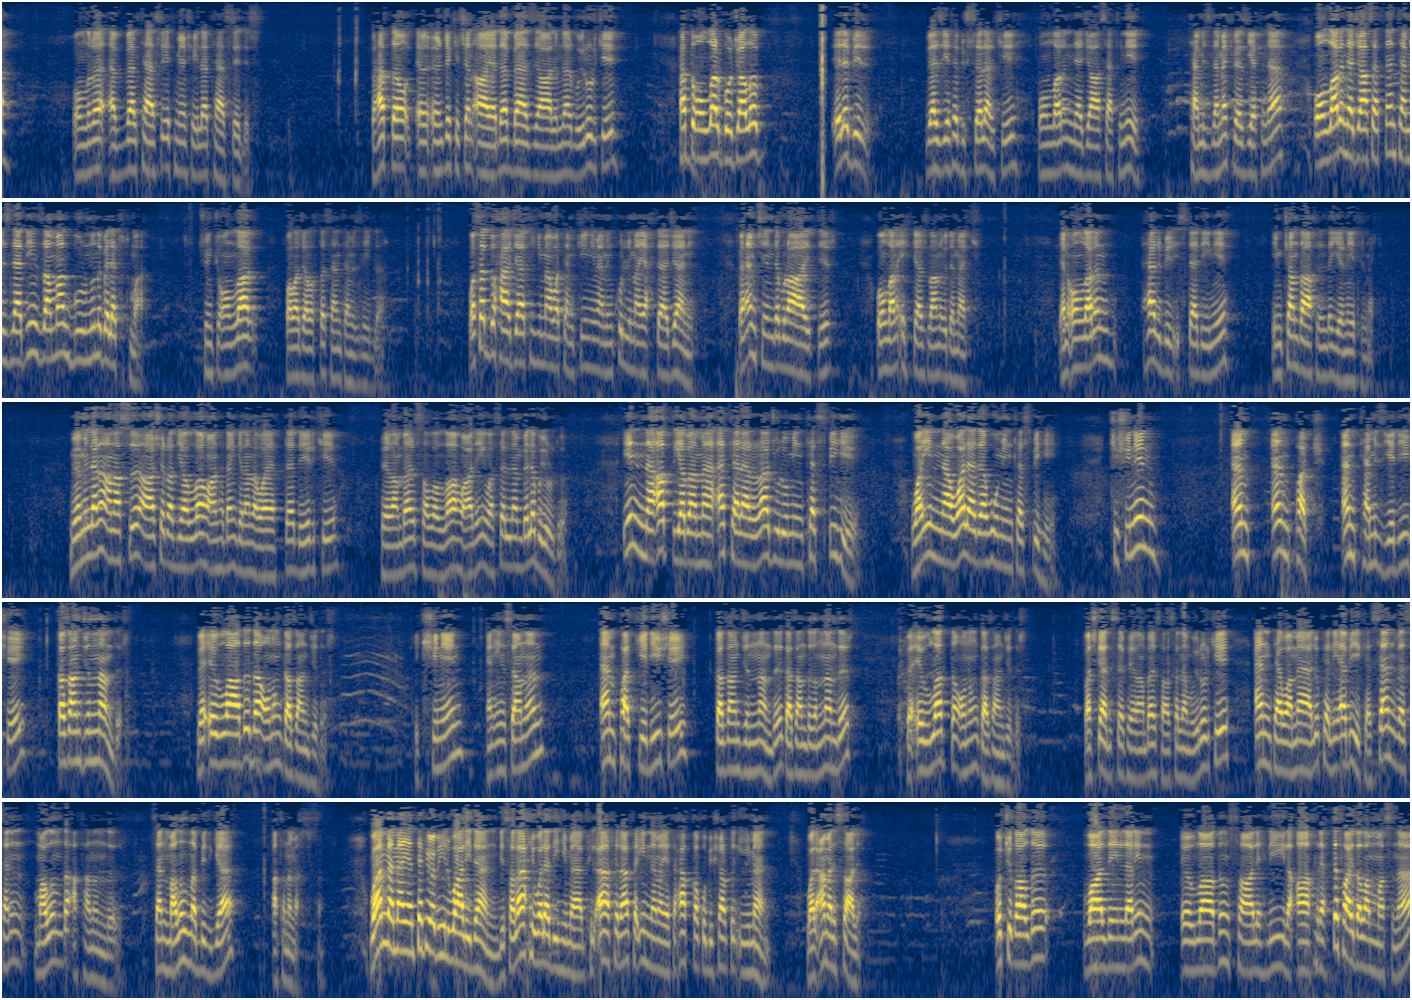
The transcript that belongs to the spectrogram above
onlara əvvəl təsir etməyən şeylər təsir edir. Və hətta öncə keçən ayədə bəzi alimlər buyurur ki, hətta onlar qocalıb elə bir vəziyyətə düşsələr ki, onların nəcasətini təmizləmək vəziyyətinə, onları nəcasətdən təmizlədiyin zaman burnunu belə tutma. Çünki onlar balacalıqda səni təmizləyiblər. Həcətihimə və təmkinimə min kulli mə yəhtəcəni. Və həmçinin də bura aiddir onların ehtiyaclarını ödəmək. Yəni, onların hər bir istədiyini imkan daxilində yerinə yetirmək. Möminlərin anası Aşir radiyallahu anhədən gələn rəvayətdə deyir ki, Peyğəmbər sallallahu aleyhi və səlləm belə buyurdu. İnnə atyəbə mə əkələr rəculu min kəsbihi və innə vələdəhu min kəsbihi. Kişinin ən, ən pak, ən təmiz yediyi şey qazancındandır və evladı da onun qazancıdır. E, kişinin, yəni insanın ən pak yediyi şey qazancındandır, qazandığındandır və evlad da onun qazancıdır. Başqa hədisdə Peyğəmbər s.ə.v buyurur ki, Əntə və məlukə li əbikə. Sən və sənin malın da atanındır. Sən malınla birgə atana məxsussan. Və əmmə mə yəntəfi'u bihil validən bi salahi vələdihimə fil əxirə fə innəmə yətəhəqqəqu bi şartıl iman vəl əməl salih. O ki, qaldı valideynlərin övladın salihliyi ilə axirətdə faydalanmasına,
